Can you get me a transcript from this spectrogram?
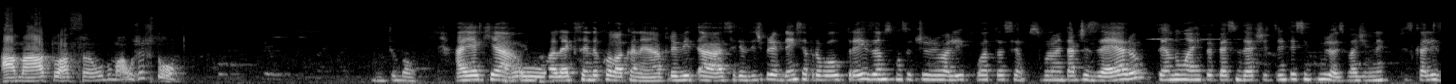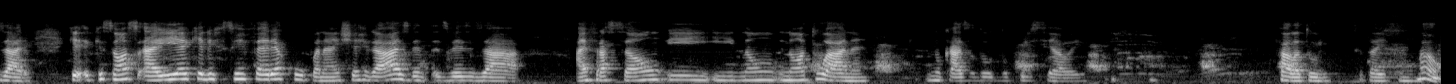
a má atuação do mau gestor. Muito bom. Aí aqui a, o Alex ainda coloca, né? A, Previ, a Secretaria de Previdência aprovou três anos consecutivos de uma alíquota suplementar de zero, tendo um RPPS no déficit de 35 milhões. Imagina fiscalizarem. Que, que são as, aí é que ele se refere à culpa, né? Enxergar, às, vezes, a, a infração e, e, não, não atuar, né? No caso do, do policial aí. Fala, Túlio. Você tá aí com... Não,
